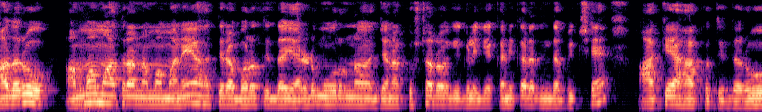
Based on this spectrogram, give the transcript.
ಆದರೂ ಅಮ್ಮ ಮಾತ್ರ ನಮ್ಮ ಮನೆಯ ಹತ್ತಿರ ಬರುತ್ತಿದ್ದ ಎರಡು ಮೂರು ಜನ ಕುಷ್ಠರೋಗಿಗಳಿಗೆ ಕನಿಕರದಿಂದ ಭಿಕ್ಷೆ ಆಕೆ ಹಾಕುತ್ತಿದ್ದರು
